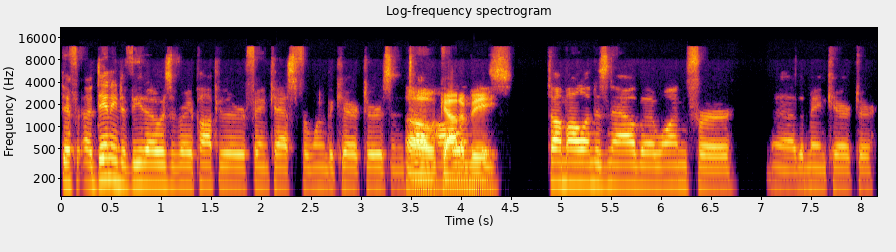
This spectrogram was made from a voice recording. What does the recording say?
different. Uh, Danny DeVito is a very popular fan cast for one of the characters, and Tom oh, Holland gotta be. Is, Tom Holland is now the one for uh, the main character.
